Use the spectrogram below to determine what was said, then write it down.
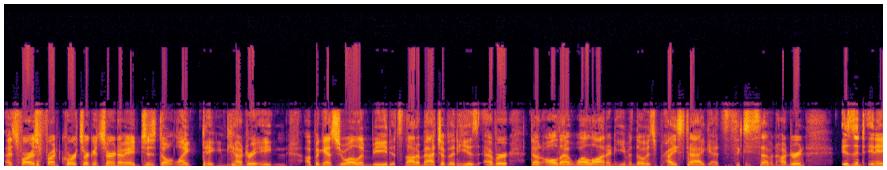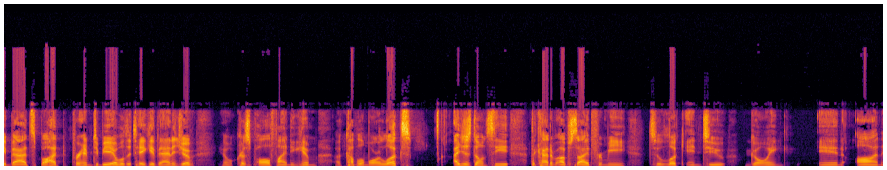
As far as front courts are concerned, I mean, I just don't like taking DeAndre Ayton up against Joel Embiid. It's not a matchup that he has ever done all that well on. And even though his price tag at 6700 isn't in a bad spot for him to be able to take advantage of, you know, Chris Paul finding him a couple more looks. I just don't see the kind of upside for me to look into going in on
